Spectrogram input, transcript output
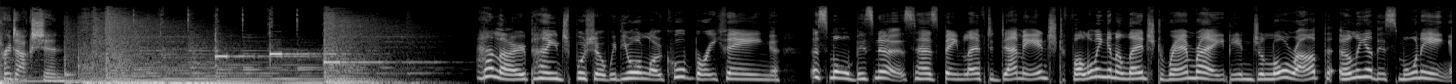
production. Hello, Paige Busher with your local briefing. A small business has been left damaged following an alleged ram raid in Gelorup earlier this morning.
